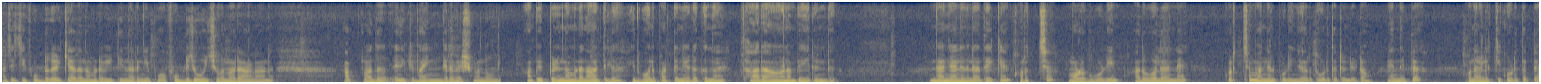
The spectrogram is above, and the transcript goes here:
ആ ചേച്ചി ഫുഡ് കഴിക്കാതെ നമ്മുടെ വീട്ടിൽ നിന്ന് ഇറങ്ങി പോവുക ഫുഡ് ചോദിച്ചു വന്ന ഒരാളാണ്. അപ്പം അത് എനിക്ക് ഭയങ്കര വിഷമം തോന്നി. അപ്പോൾ ഇപ്പോഴും നമ്മുടെ നാട്ടിൽ ഇതുപോലെ പട്ടിണി കിടക്കുന്ന ധാരാളം പേരുണ്ട്. എന്താ ഞാൻ ഇതിനകത്തേക്ക് കുറച്ച് മുളക് പൊടിയും അതുപോലെ തന്നെ കുറച്ച് മഞ്ഞൾപ്പൊടിയും ചേർത്ത് കൊടുത്തിട്ടുണ്ട് കേട്ടോ എന്നിട്ട് ഒന്ന് ഇളക്കി കൊടുത്തിട്ട്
